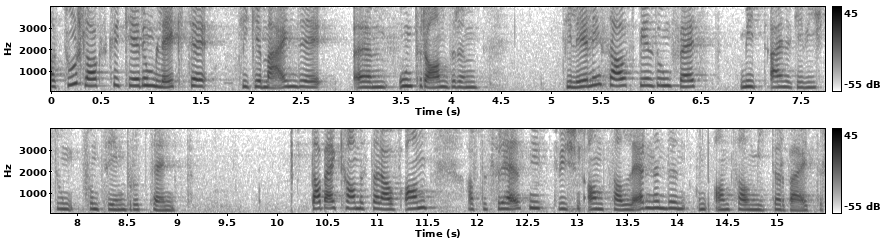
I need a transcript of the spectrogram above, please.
Als Zuschlagskriterium legte die Gemeinde ähm, unter anderem die Lehrlingsausbildung fest mit einer Gewichtung von 10 Prozent. Dabei kam es darauf an, auf das Verhältnis zwischen Anzahl Lernenden und Anzahl Mitarbeiter.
